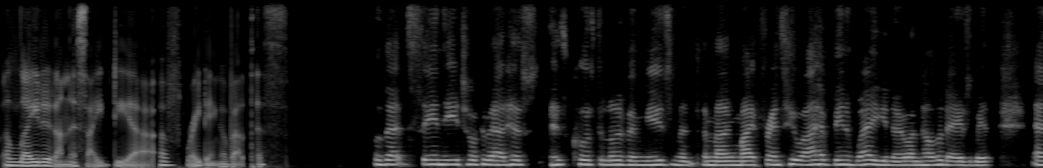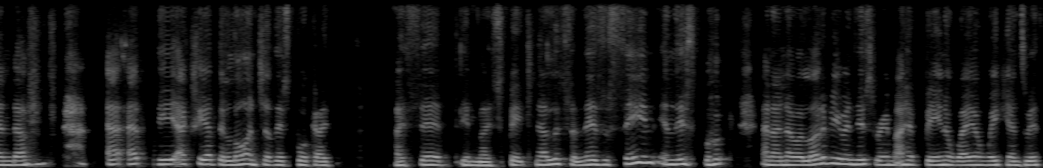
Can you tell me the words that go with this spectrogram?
alighted on this idea of writing about this well, that scene that you talk about has has caused a lot of amusement among my friends who I have been away, you know, on holidays with. And um, at, the actually at the launch of this book, I I said in my speech, now listen, there's a scene in this book, and I know a lot of you in this room I have been away on weekends with.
